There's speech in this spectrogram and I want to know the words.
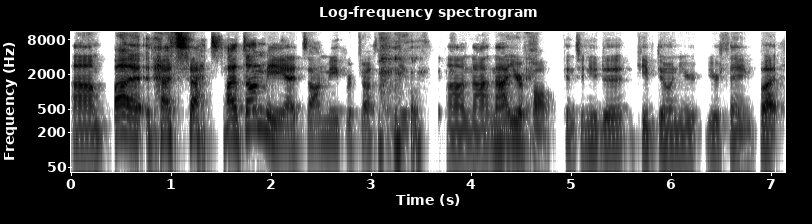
Um, but that's that's that's on me. It's on me for trusting you. um, not not your fault. Continue to keep doing your your thing. But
